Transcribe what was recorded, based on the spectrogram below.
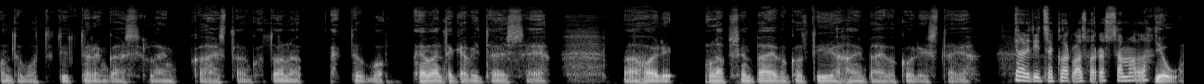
monta vuotta tyttären kanssa kahdestaan kotona, että emäntä kävi töissä ja mä hoidin lapsen päiväkotiin ja hain päiväkodista. Ja, ja olit itse korvaushoidossa samalla? Joo,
